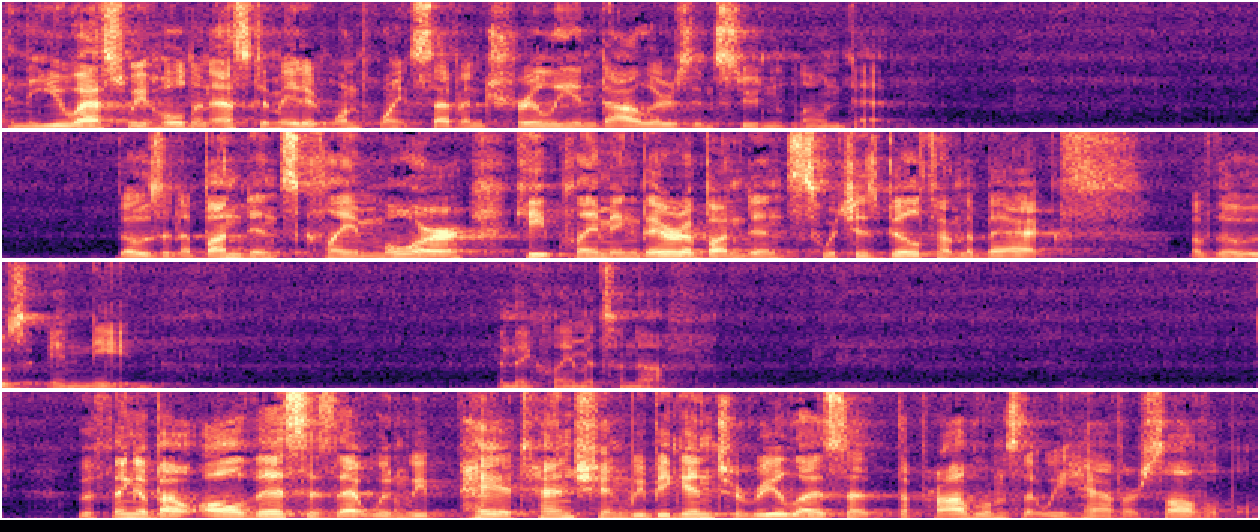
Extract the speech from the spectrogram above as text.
In the U.S., we hold an estimated $1.7 trillion in student loan debt. Those in abundance claim more, keep claiming their abundance, which is built on the backs of those in need. And they claim it's enough. The thing about all this is that when we pay attention, we begin to realize that the problems that we have are solvable.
